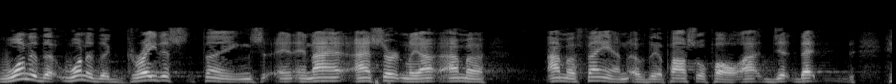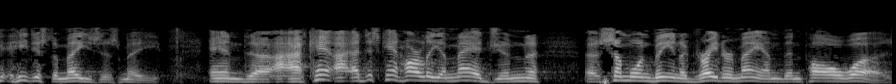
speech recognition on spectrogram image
one of the one of the greatest things, and, and I, I certainly I, am a I'm a fan of the Apostle Paul. I, that he just amazes me. And uh, I can't, I just can't hardly imagine uh, someone being a greater man than Paul was.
